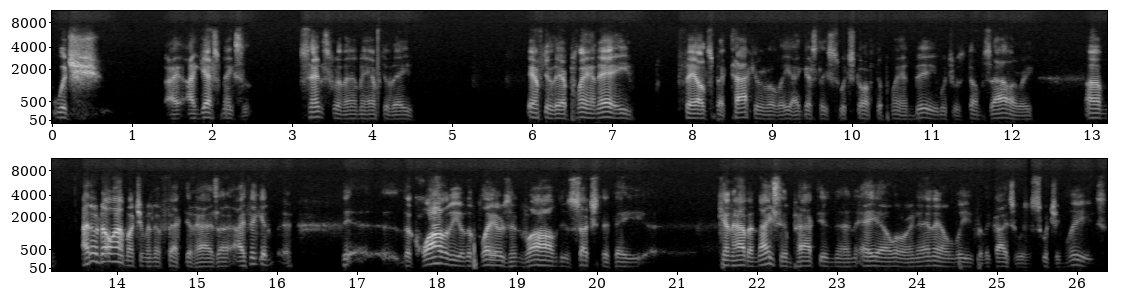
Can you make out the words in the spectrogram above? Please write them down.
which I, I guess makes sense for them after they after their plan A failed spectacularly. I guess they switched off to Plan B, which was dump salary. Um, I don't know how much of an effect it has. I, I think it, the, the quality of the players involved is such that they can have a nice impact in an AL or an NL league for the guys who are switching leagues.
